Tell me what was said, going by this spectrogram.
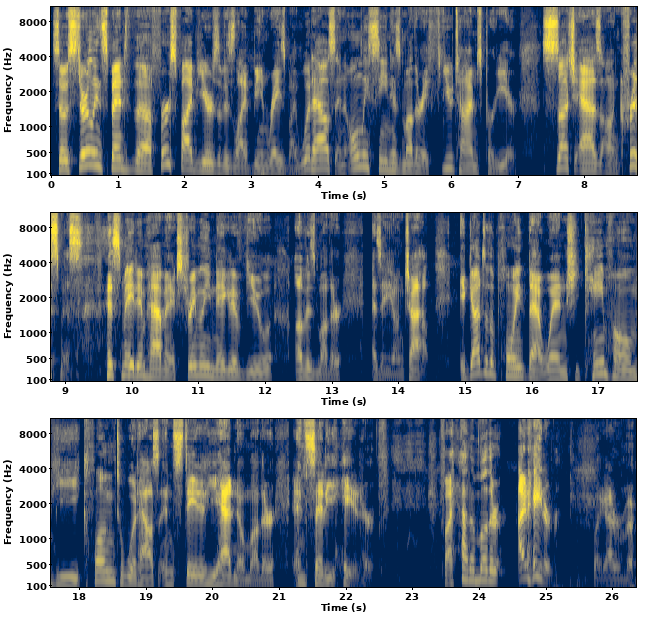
So Sterling spent the first five years of his life being raised by Woodhouse and only seen his mother a few times per year, such as on Christmas. This made him have an extremely negative view of his mother as a young child. It got to the point that when she came home, he clung to Woodhouse and stated he had no mother and said he hated her. if I had a mother, I'd hate her. Like I remember.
